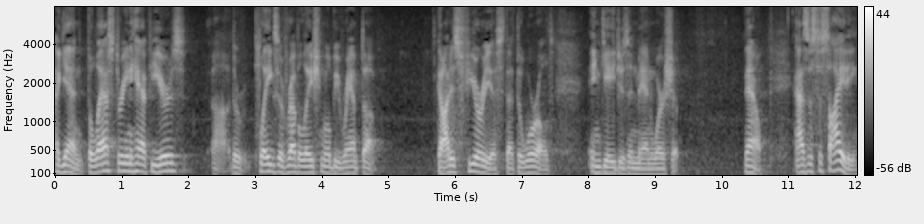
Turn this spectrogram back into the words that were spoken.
Again, the last three and a half years, uh, the plagues of Revelation will be ramped up. God is furious that the world engages in man worship. Now, as a society,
